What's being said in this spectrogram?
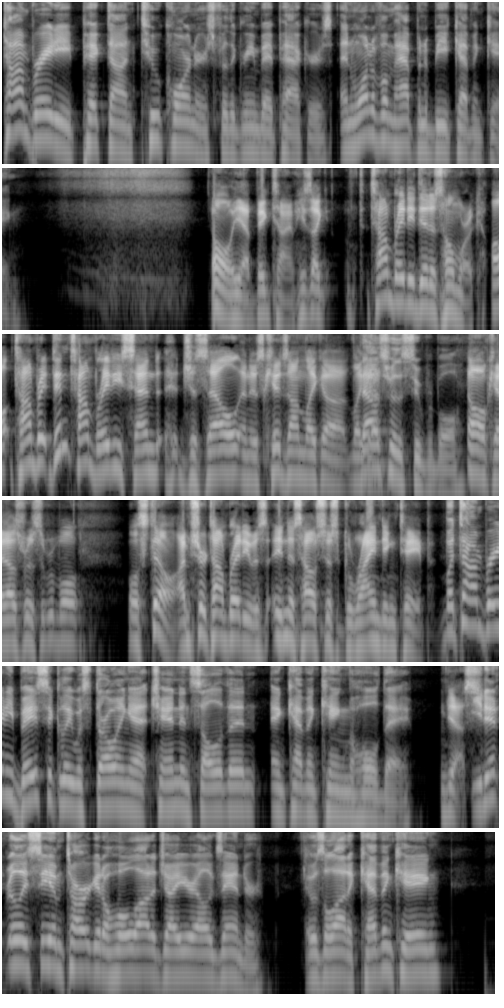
Tom Brady picked on two corners for the Green Bay Packers, and one of them happened to be Kevin King. Oh yeah, big time. He's like Tom Brady did his homework. All, Tom Brady didn't Tom Brady send Gisele and his kids on like a like that a, was for the Super Bowl. Oh, okay, that was for the Super Bowl. Well, still, I'm sure Tom Brady was in his house just grinding tape. But Tom Brady basically was throwing at Chandon Sullivan and Kevin King the whole day. Yes, You didn't really see him target a whole lot of Jaire Alexander. It was a lot of Kevin King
